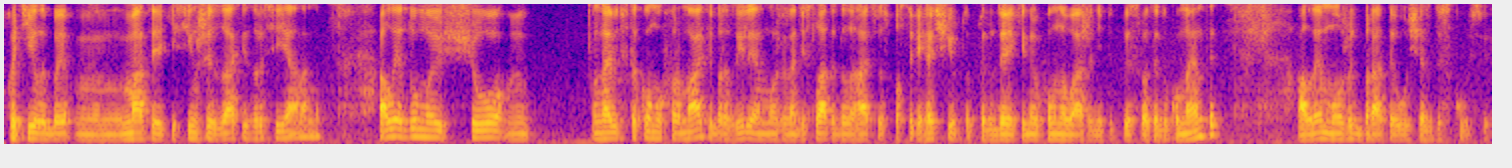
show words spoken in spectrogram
хотіли би мати якийсь інший захід з росіянами. Але я думаю, що навіть в такому форматі Бразилія може надіслати делегацію спостерігачів, тобто людей, які не уповноважені підписувати документи, але можуть брати участь в дискусіях.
